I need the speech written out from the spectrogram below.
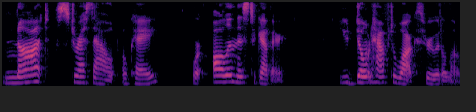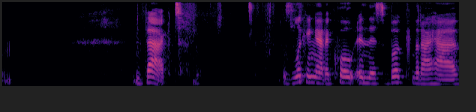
not stress out, okay? We're all in this together. You don't have to walk through it alone. In fact, I was looking at a quote in this book that I have.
